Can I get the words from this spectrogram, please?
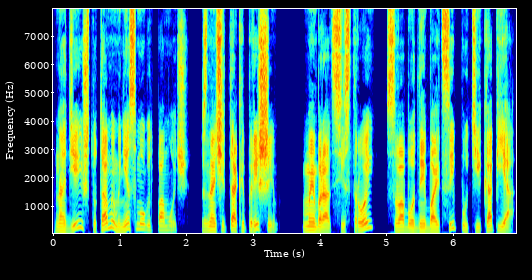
надеюсь, что там и мне смогут помочь. Значит, так и порешим. Мы брат с сестрой, свободные бойцы пути копья».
